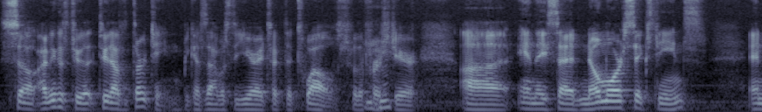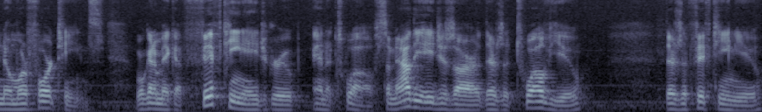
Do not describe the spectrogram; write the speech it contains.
So I think it was two, 2013 because that was the year I took the 12s for the first year, uh, and they said no more 16s and no more 14s, We're going to make a 15 age group and a 12. So now the ages are there's a 12U, there's a 15U,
